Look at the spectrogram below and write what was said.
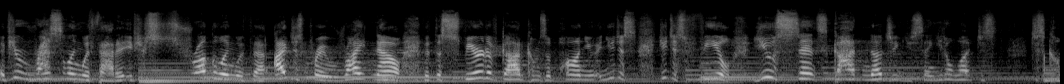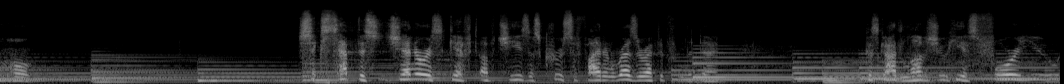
if you're wrestling with that, if you're struggling with that, I just pray right now that the spirit of God comes upon you and you just you just feel, you sense God nudging you saying, "You know what? Just just come home." Just accept this generous gift of Jesus crucified and resurrected from the dead. Because God loves you, He is for you.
